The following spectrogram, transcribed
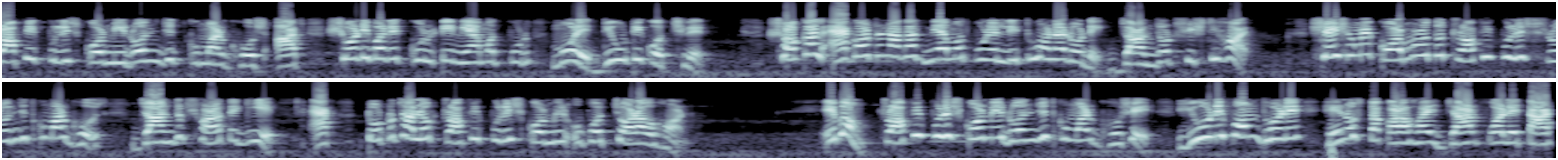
ট্রাফিক পুলিশ কর্মী রঞ্জিত কুমার ঘোষ আজ শনিবারে কুলটি নিয়ামতপুর মোড়ে ডিউটি করছিলেন। সকাল এগারোটা নাগাদ নিয়ামতপুরের লিথুয়ানা রোডে যানজট সৃষ্টি হয়। সেই সময় কর্মরত ট্রাফিক পুলিশ রঞ্জিত কুমার ঘোষ যানজট সরাতে গিয়ে এক টোটো চালক ট্রাফিক পুলিশ কর্মীর উপর চড়াও হন। এবং ট্রাফিক পুলিশ কর্মী রঞ্জিত কুমার ঘোষের ইউনিফর্ম ধরে হেনস্থা করা হয়, যার ফলে তার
